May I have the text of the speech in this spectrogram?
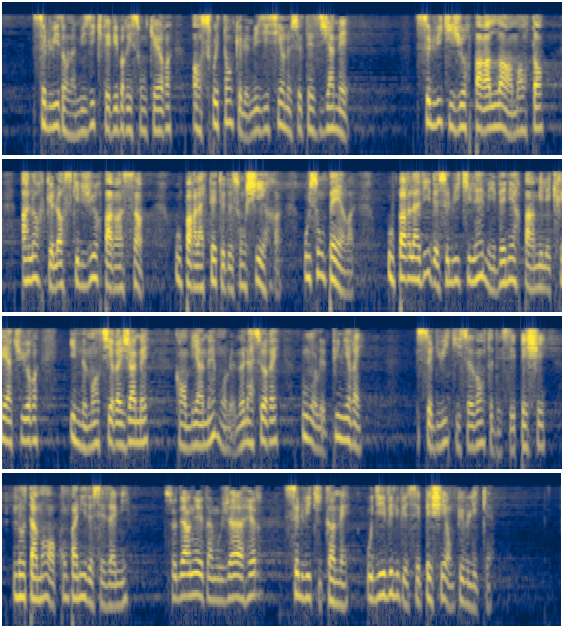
celui dont la musique fait vibrer son cœur en souhaitant que le musicien ne se taise jamais. Celui qui jure par Allah en mentant, alors que lorsqu'il jure par un saint, ou par la tête de son chir, ou son père, ou par la vie de celui qu'il aime et vénère parmi les créatures, il ne mentirait jamais, quand bien même on le menacerait ou on le punirait. Celui qui se vante de ses péchés, notamment en compagnie de ses amis, ce dernier est un mujahir, celui qui commet ou divulgue ses péchés en public,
